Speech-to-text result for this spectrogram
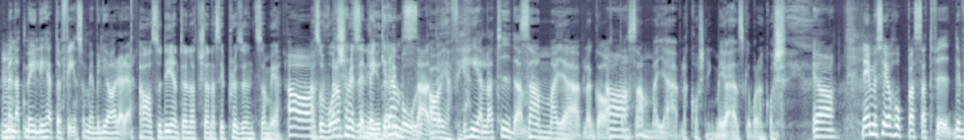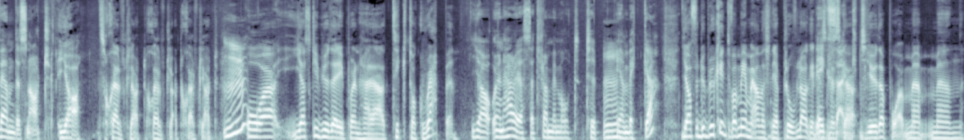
Mm. Men att möjligheten finns om jag vill göra det. Ja så det är egentligen att känna sig present som är. Ja, alltså våran prison är ju där vi bor. Ja jag vet. hela tiden. Samma jävla gata, Ja. samma jävla korsning. Men jag älskar våran korsning. Ja. Nej men så jag hoppas att vi, det vänder snart. Ja, så självklart, självklart, självklart. Mm. Och jag ska ju bjuda dig på den här uh, TikTok-rappen. Ja och den här har jag sett fram emot typ Mm. i en vecka. Ja, för du brukar inte vara med mig annars när jag provlagar det som jag Exakt. ska bjuda på. Men, men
